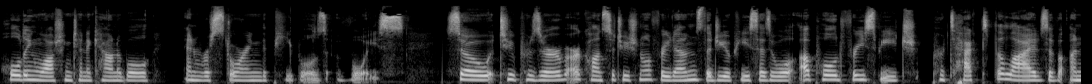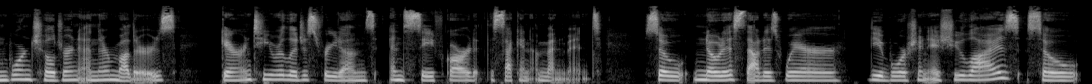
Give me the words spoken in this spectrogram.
holding Washington accountable, and restoring the people's voice. So, to preserve our constitutional freedoms, the GOP says it will uphold free speech, protect the lives of unborn children and their mothers, guarantee religious freedoms, and safeguard the Second Amendment. So, notice that is where the abortion issue lies. So,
